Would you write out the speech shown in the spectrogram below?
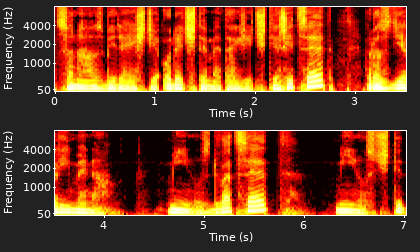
co nám zbyde, ještě odečteme. Takže 40 rozdělíme na minus 20, minus 4,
